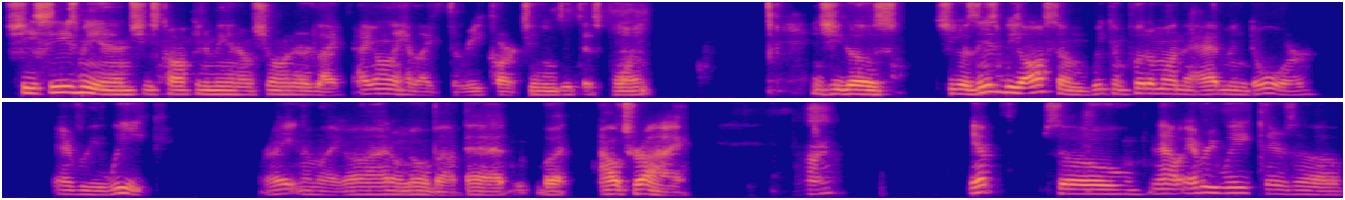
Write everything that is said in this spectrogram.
she sees me and she's talking to me, and I'm showing her like I only have like three cartoons at this point. And she goes, she goes, these would be awesome. We can put them on the admin door every week. Right. And I'm like, oh, I don't know about that, but I'll try. All right. Yep. So now every week there's a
